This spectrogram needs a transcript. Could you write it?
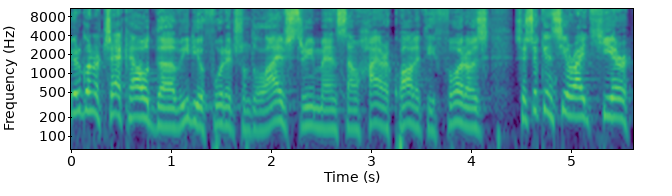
We're gonna check out the video footage from the live stream and some higher quality photos. So as you can see right here,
